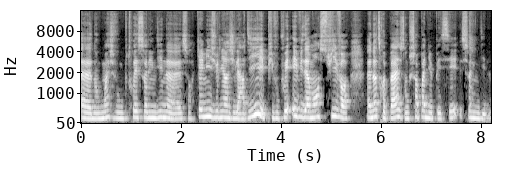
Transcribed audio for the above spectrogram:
Euh, donc moi, je vous trouver sur LinkedIn euh, sur Camille Julien Gilardi, et puis vous pouvez évidemment suivre euh, notre page, donc Champagne EPC sur LinkedIn.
